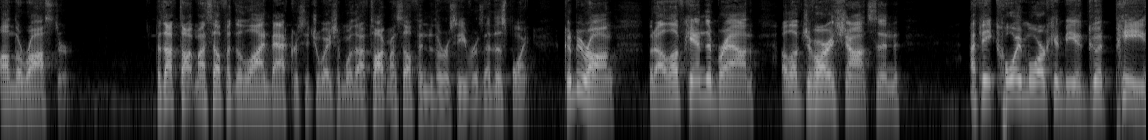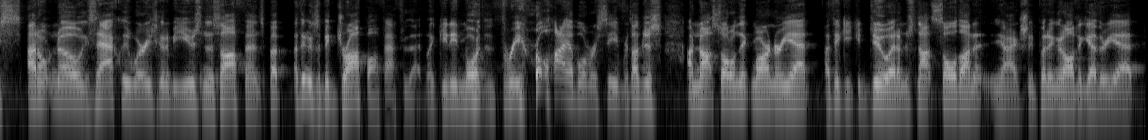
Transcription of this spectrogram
on the roster. Because I've talked myself into the linebacker situation more than I've talked myself into the receivers at this point. Could be wrong, but I love Camden Brown. I love Ja'Varrius Johnson. I think Koy Moore can be a good piece. I don't know exactly where he's going to be using this offense, but I think there's a big drop off after that. Like you need more than three reliable receivers. I'm just I'm not sold on Nick Mardner yet. I think he could do it. I'm just not sold on it. You know, actually putting it all together yet.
